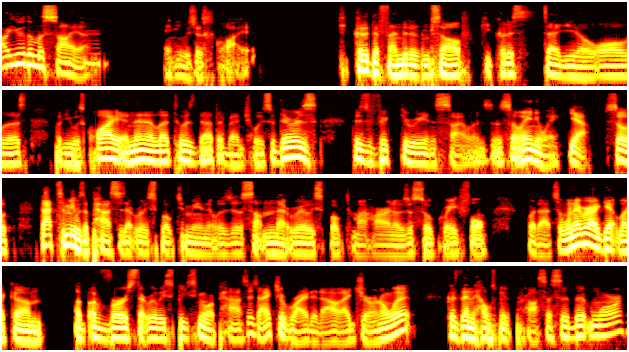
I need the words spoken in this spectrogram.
Are you the Messiah?" Mhm. and he was just quiet. He could have defended himself. He could have said, you know, all this, but he was quiet, and then it led to his death eventually. So there is there's victory in silence. And so anyway, yeah. So that to me was a passage that really spoke to me, and it was just something that really spoke to my heart, and I was just so grateful for that. So whenever I get like um a, a verse that really speaks to me or a passage, I actually write it out. I journal it because then it helps me to process it a bit more.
